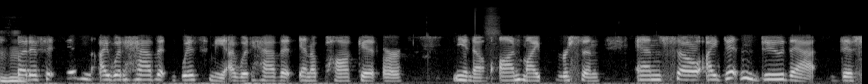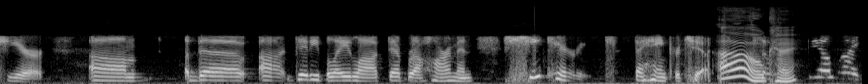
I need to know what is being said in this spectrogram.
But if it didn't, I would have it with me. I would have it in a pocket or, you know, on my person. And so I didn't do that this year. Um, the uh, Diddy Blaylock, Deborah Harmon, she carries the handkerchief. Oh, So okay. I feel like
